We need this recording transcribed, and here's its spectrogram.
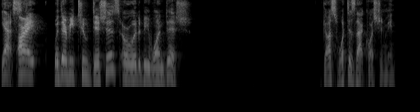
Yes. All right, would there be two dishes or would it be one dish? Gus, what does that question mean?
